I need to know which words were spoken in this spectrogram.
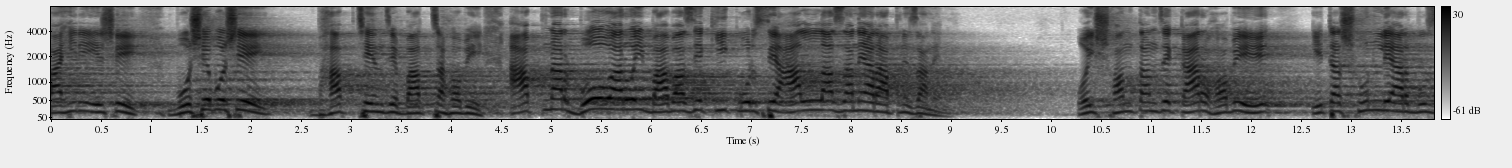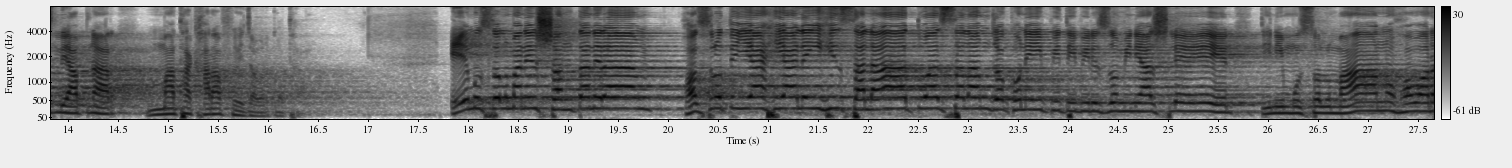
বাহিরে এসে বসে বসে ভাবছেন যে বাচ্চা হবে, আপনার বউ আর ওই বাবা যে কি করছে আল্লাহ জানে আর আপনি জানেন। ওই সন্তান যে কার হবে, এটা শুনলে আর বুঝলে আপনার মাথা খারাপ হয়ে যাওয়ার কথা। এ মুসলমানের সন্তানেরা হজরত ইয়াহিয়া আলাইহি সালাম যখন এই পৃথিবীর জমিনে আসলেন, তিনি মুসলমান হওয়ার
